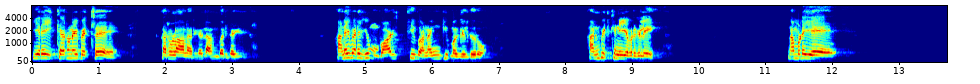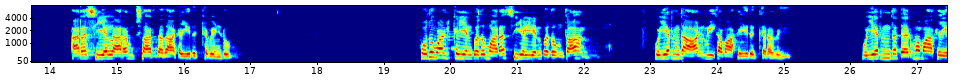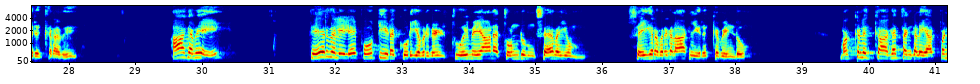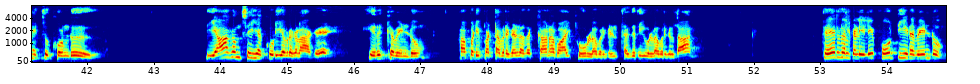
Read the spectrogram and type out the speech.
இறை கருணை பெற்ற அருளாளர்கள் அன்பர்கள் அனைவரையும் வாழ்த்தி வணங்கி மகிழ்கிறோம். அன்பிற்கினியவர்களே நம்முடைய அரசியல் அறம் சார்ந்ததாக இருக்க வேண்டும். பொது வாழ்க்கை என்பதும் அரசியல் என்பதும் தான் உயர்ந்த ஆன்மீகமாக இருக்கிறது உயர்ந்த தர்மமாக இருக்கிறது. ஆகவே தேர்தலிலே போட்டியிடக்கூடியவர்கள் தூய்மையான தொண்டும் சேவையும் செய்கிறவர்களாக இருக்க வேண்டும். மக்களுக்காக தங்களை அர்ப்பணித்து கொண்டு தியாகம் செய்யக்கூடியவர்களாக இருக்க வேண்டும். அப்படிப்பட்டவர்கள் அதற்கான வாய்ப்பு உள்ளவர்கள் தகுதி உள்ளவர்கள்தான் தேர்தல்களிலே போட்டியிட வேண்டும்.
